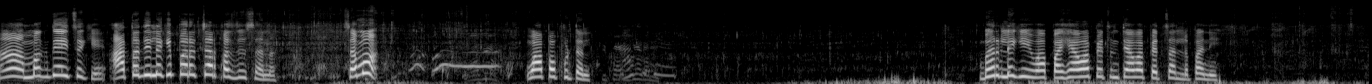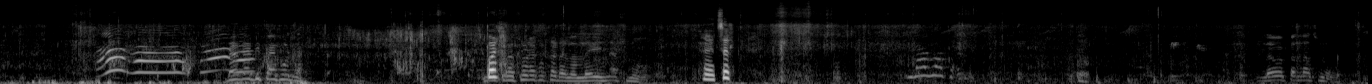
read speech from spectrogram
हा मग द्यायचं की. आता दिलं की परत चार पाच दिवसानं. सम. वापा फुटल. भरले की वापा ह्या वाप्यातून त्या वाप्यात चाललं पाणी. हा चल. पाय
